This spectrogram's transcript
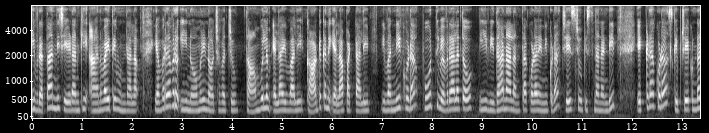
ఈ వ్రతాన్ని చేయడానికి ఆనవాయితీ ఉండాలా? ఎవరెవరు ఈ నోముని నోచవచ్చు? తాంబూలం ఎలా ఇవ్వాలి? కాటుకని ఎలా పట్టాలి? ఇవన్నీ కూడా పూర్తి వివరాలతో ఈ విధానాలంతా కూడా నేను కూడా చేసి చూపిస్తున్నానండి. ఎక్కడా కూడా స్కిప్ చేయకుండా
